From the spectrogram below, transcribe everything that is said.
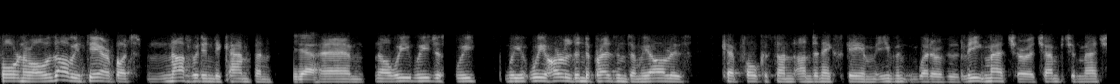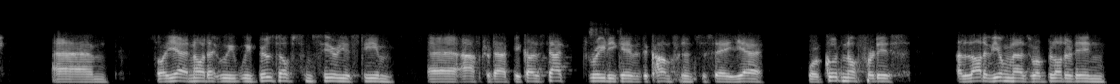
four in a row. It was always there, but not within the camp. And yeah, um, no, we we just we we we hurled in the present, and we always kept focused on on the next game, even whether it was a league match or a championship match. Um, so yeah, no, that we we built up some serious steam uh, after that because that really gave us the confidence to say, yeah, we're good enough for this. A lot of young lads were blooded in.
